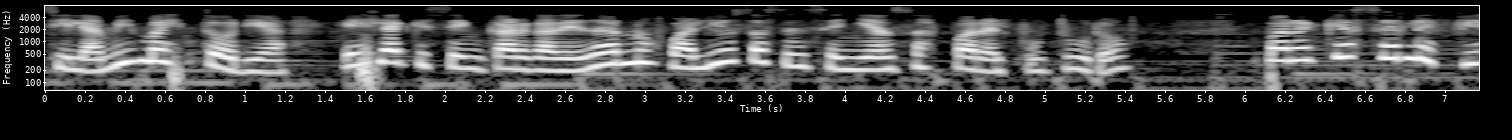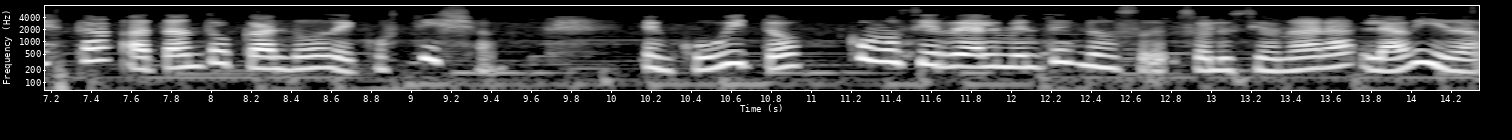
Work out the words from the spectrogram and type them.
si la misma historia es la que se encarga de darnos valiosas enseñanzas para el futuro, ¿para qué hacerle fiesta a tanto caldo de costilla? En cubito, como si realmente nos solucionara la vida.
